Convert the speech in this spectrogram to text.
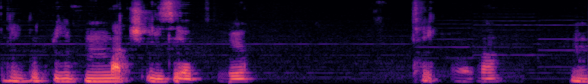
It would be much easier to take over. Hmm.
